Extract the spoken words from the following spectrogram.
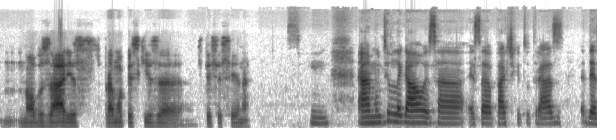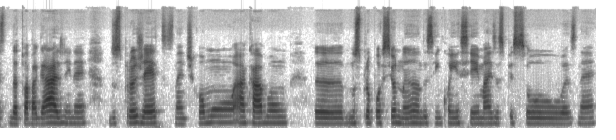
novas áreas para uma pesquisa de TCC, né? Sim. Ah, muito legal essa, essa parte que tu traz da tua bagagem, né, dos projetos, né, de como acabam uh, nos proporcionando, assim, conhecer mais as pessoas, né,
